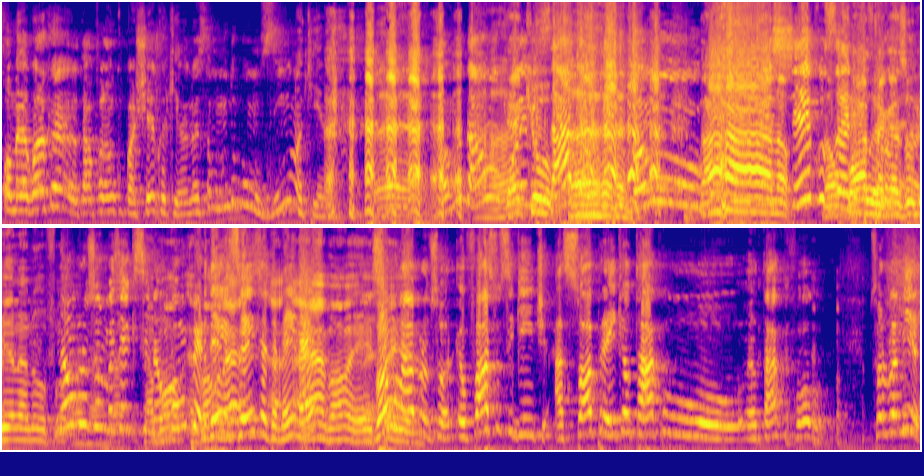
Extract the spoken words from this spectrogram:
Ô, mas agora que eu tava falando com o Pacheco aqui, nós estamos muito bonzinho aqui, né? Vamos dar uma Quer que o- polemizada, vamos, Ah, não. vamos mexer com os Não ânimos, bota a professor. gasolina no Não, professor, mas é que Tá senão bom, vamos é, perder vamos, a né? essência também, né? É, vamos, é isso Vamos aí. lá, professor. Eu faço o seguinte, assopra aí que eu taco, o- eu taco fogo. Professor Vlamir,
